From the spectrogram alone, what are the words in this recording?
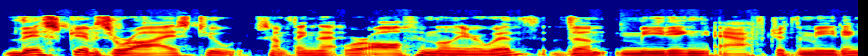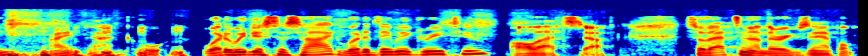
This gives rise to something that we're all familiar with the meeting after the meeting, right? what did we just decide? What did they agree to? All that stuff. So that's another example.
